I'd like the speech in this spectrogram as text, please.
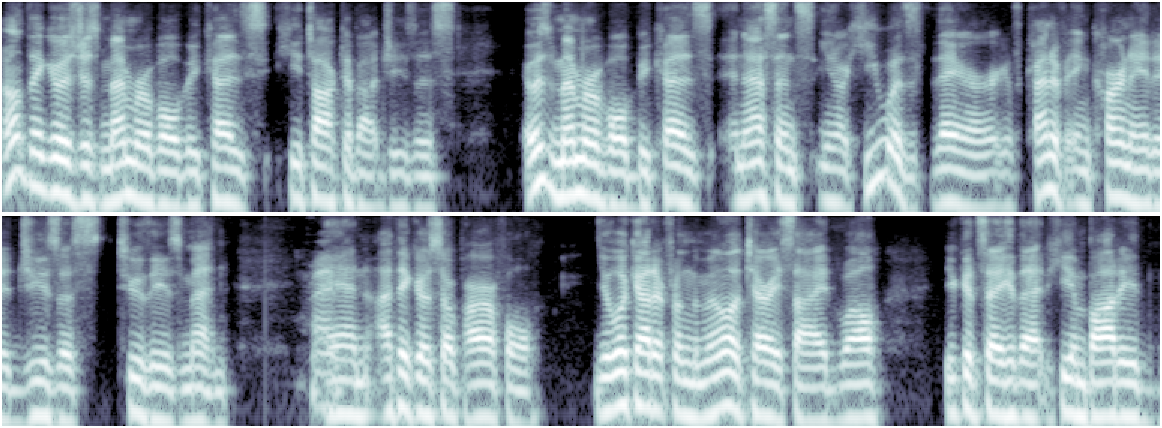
I don't think it was just memorable because he talked about jesus it was memorable because in essence you know he was there kind of incarnated jesus to these men right. and i think it was so powerful. You look at it from the military side well you could say that he embodied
